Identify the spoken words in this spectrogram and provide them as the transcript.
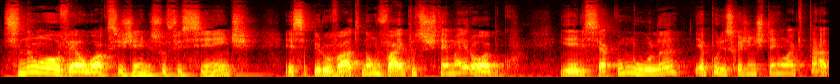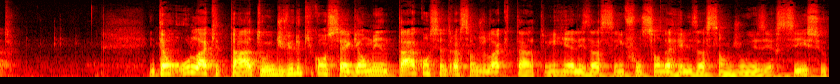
se não houver o oxigênio suficiente, esse piruvato não vai para o sistema aeróbico e ele se acumula e é por isso que a gente tem o lactato. Então, o lactato, o indivíduo que consegue aumentar a concentração de lactato em, realização, em função da realização de um exercício,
